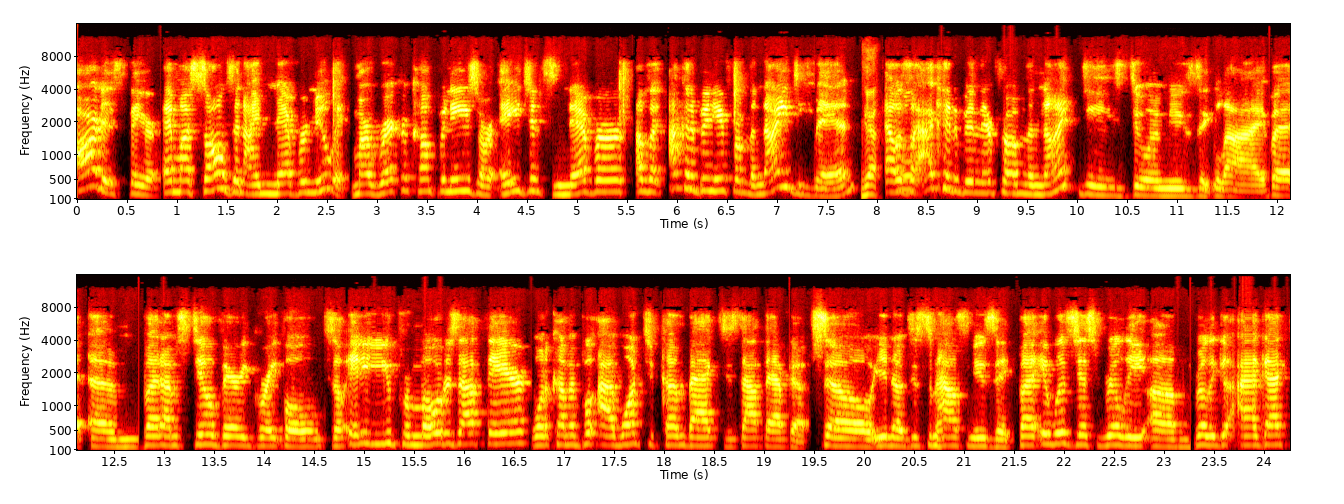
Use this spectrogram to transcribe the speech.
artist there and my songs and i never knew it my record companies or agents never i was like i could have been here from the 90s man Yeah. i was like i could have been there from the 90s doing music live but um but i'm still very grateful. So any of you promoters out there want to come and book i want to come back to south africa. So you know do some house music. But it was just really um really good. I got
